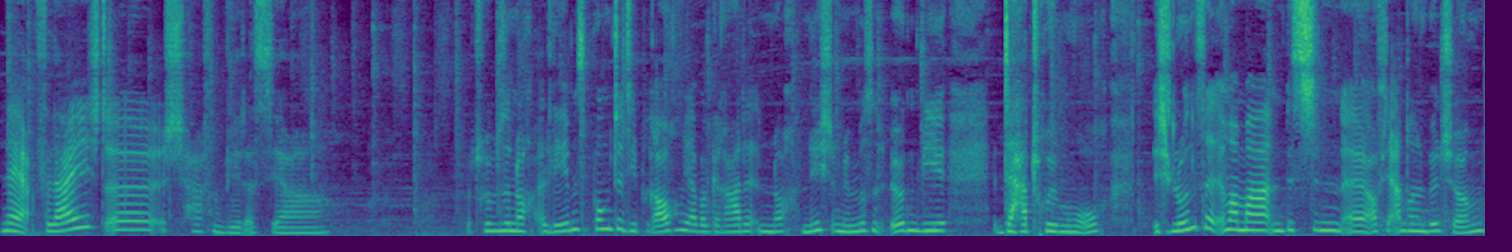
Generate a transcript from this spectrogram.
Naja, vielleicht äh, schaffen wir das ja. Da drüben sind noch Lebenspunkte, die brauchen wir aber gerade noch nicht. Und wir müssen irgendwie da drüben hoch. Ich lunze immer mal ein bisschen äh, auf die anderen Bildschirmen.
